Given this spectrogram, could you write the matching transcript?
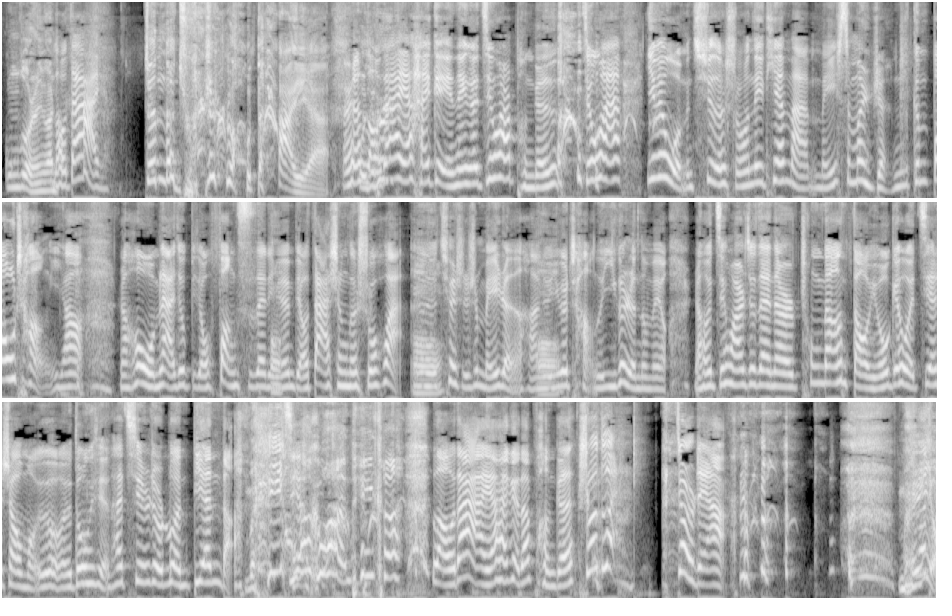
工作人员老大爷。真的全是老大爷，而且老大爷还给那个金花捧哏。金花，因为我们去的时候那天吧没什么人，跟包场一样，然后我们俩就比较放肆，在里面比较大声的说话。嗯，确实是没人哈，就一个场子一个人都没有。然后金花就在那儿充当导游，给我介绍某一个东西，他其实就是乱编的。没结果那个老大爷还给他捧哏，说对，就是这样。没有，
